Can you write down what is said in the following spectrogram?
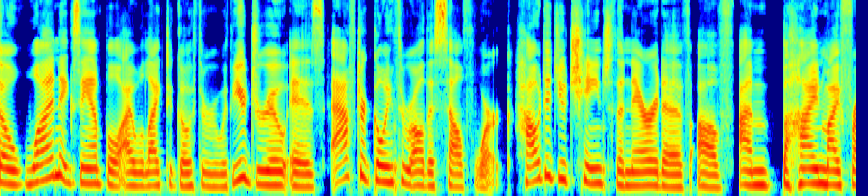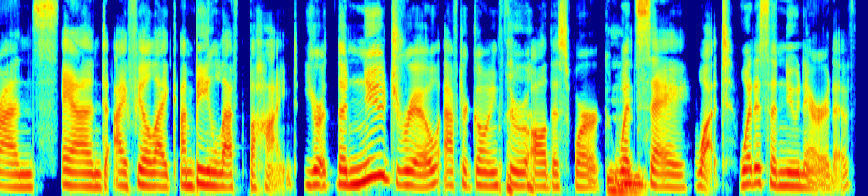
So, one example I would like to go through with you, Drew, is after going through all this self work, how did you change the narrative of I'm behind my friends and I feel like I'm being left behind? You're the new Drew after going through all this work mm-hmm. would say, what? What is the new narrative?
